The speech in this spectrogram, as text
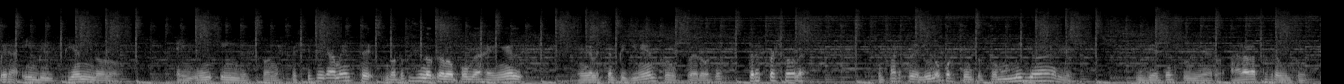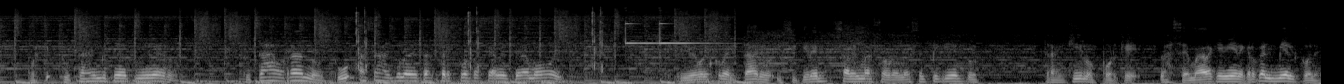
Mira, invirtiéndolo en un index Específicamente, no te estoy diciendo que lo pongas en él, en el S&P 500, pero esas tres personas que son parte del 1%, son millonarios, invierten su dinero. Ahora te pregunto, ¿por qué tú estás invirtiendo tu dinero? tú estás ahorrando, tú haces alguna de estas tres cosas que mencionamos hoy, en los comentarios. Y si quieres saber más sobre el S&P 500, tranquilos, porque la semana que viene, creo que el miércoles,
